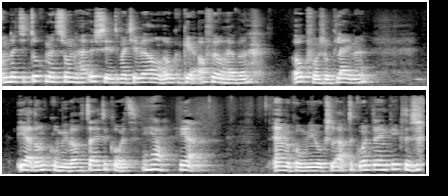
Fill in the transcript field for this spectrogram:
omdat je toch met zo'n huis zit, wat je wel ook een keer af wil hebben, ook voor zo'n kleine. Ja, dan kom je wel tijd tekort. Ja, Ja. En we komen nu ook slaaptekort, denk ik. Dus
